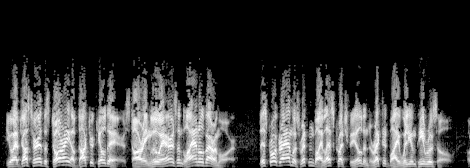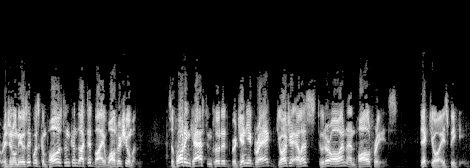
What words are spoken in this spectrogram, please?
You have just heard the story of Dr. Kildare, starring Lew Ayres and Lionel Barrymore. This program was written by Les Crutchfield and directed by William P. Rousseau. Original music was composed and conducted by Walter Schumann. Supporting cast included Virginia Gregg, Georgia Ellis, Tudor Owen, and Paul Frees. Dick Joy speaking.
